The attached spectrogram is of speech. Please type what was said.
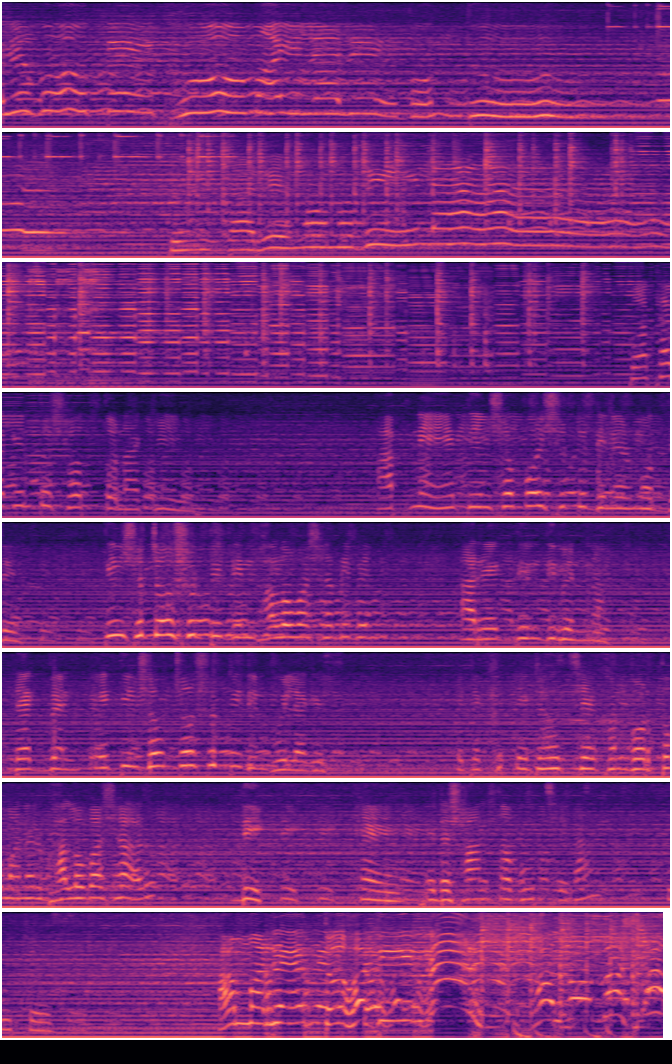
আমার ঘুমাইলা রে বন্ধু? তুমি মন দিলা। কথা কিন্তু সত্য নাকি? আপনি তিনশো পঁয়ষট্টি দিনের মধ্যে তিনশো চৌষট্টি দিন ভালোবাসা দিবেন আর একদিন দিবেন না। দেখবেন এই তিনশো চৌষট্টি দিন ভুলে গেছে। এটা এটা হচ্ছে এখন বর্তমানের ভালোবাসার দিক। হ্যাঁ এটা শান্ত বুঝছে না? বুঝতে আমার ভালোবাসা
